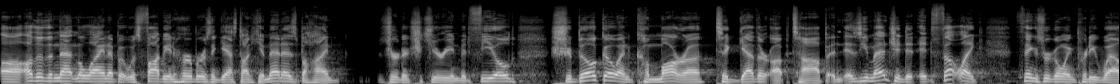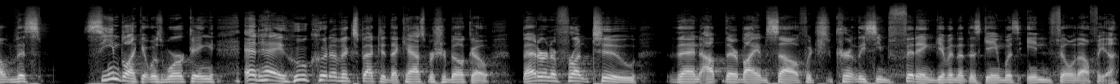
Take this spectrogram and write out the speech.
Uh, other than that, in the lineup, it was Fabian Herbers and Gaston Giménez behind Xherdan Shaqiri in midfield, Przybyłko and Kamara together up top. And as you mentioned, it, it felt like things were going pretty well. This seemed like it was working. And hey, who could have expected that Casper Przybyłko, better in a front two, than up there by himself, which currently seemed fitting given that this game was in Philadelphia.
